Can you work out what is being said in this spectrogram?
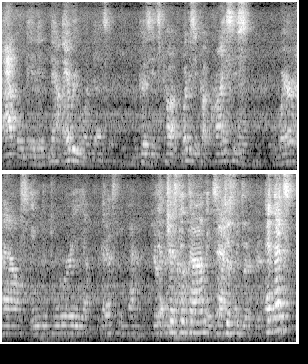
Apple did it. Now everyone does it because it's called, what is it called? Crisis Warehouse Inventory, I forgot. Just in time. Yeah, just in time, exactly. Just in time. And that's,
